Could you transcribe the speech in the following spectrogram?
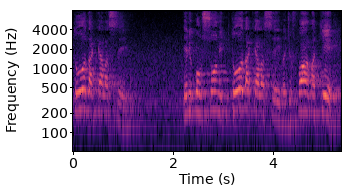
toda aquela seiva. Ele consome toda aquela seiva, de forma que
